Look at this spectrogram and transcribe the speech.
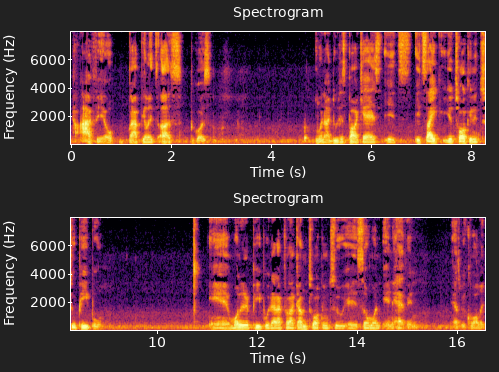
how I feel, but I feel it's us because when I do this podcast, it's it's like you're talking to two people. And one of the people that I feel like I'm talking to is someone in heaven as we call it,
